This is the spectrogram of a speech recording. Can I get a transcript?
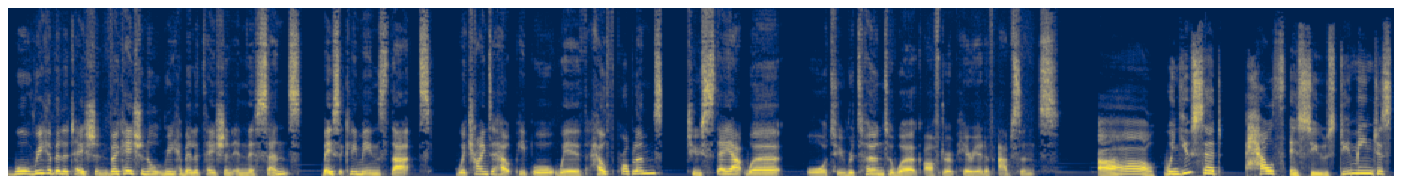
Well, rehabilitation, vocational rehabilitation in this sense, basically means that we're trying to help people with health problems to stay at work or to return to work after a period of absence. Oh, when you said health issues, do you mean just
